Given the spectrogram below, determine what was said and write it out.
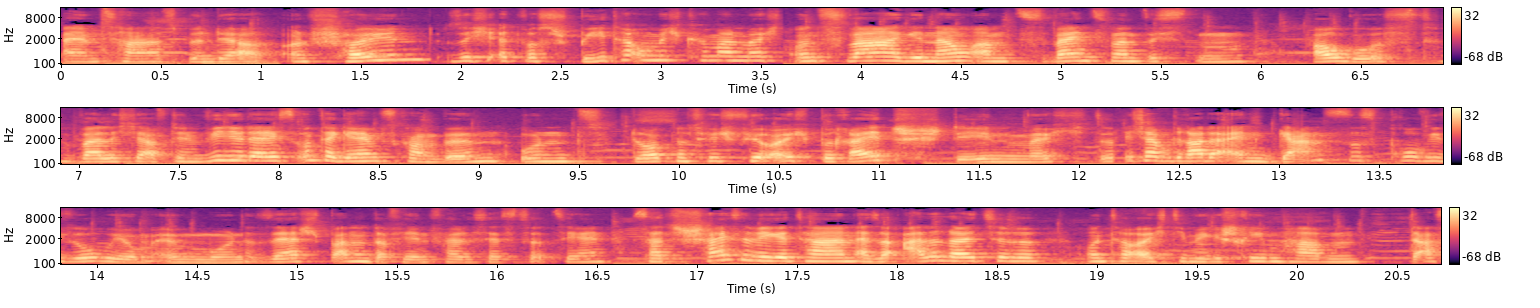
einem Zahnarzt bin, der anscheinend sich etwas später um mich kümmern möchte. Und zwar genau am 22. August, weil ich ja auf den Videodays und der Gamescom bin und dort natürlich für euch bereitstehen möchte. Ich habe gerade ein ganzes Provisorium im Mund. Sehr spannend auf jeden Fall, das jetzt zu erzählen. Es hat scheiße wehgetan. Also alle Leute unter euch, die mir geschrieben haben, dass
